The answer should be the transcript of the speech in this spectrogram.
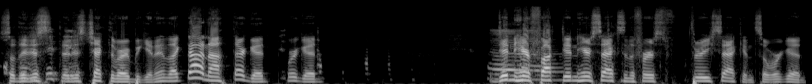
so they just they just check the very beginning. Like, nah, nah, they're good. We're good. Didn't hear fuck, Uh, didn't hear sex in the first three seconds, so we're good.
